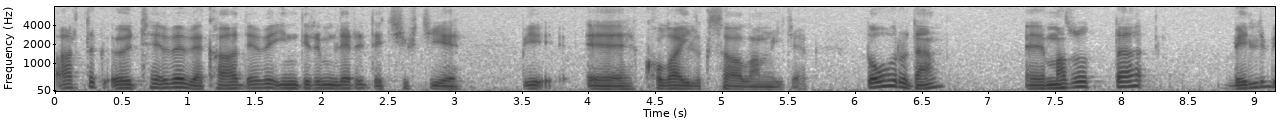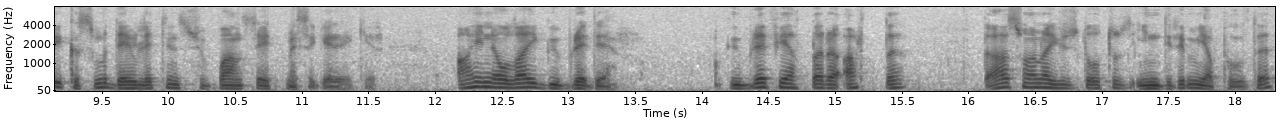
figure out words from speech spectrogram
artık ÖTV ve KDV indirimleri de çiftçiye bir e, kolaylık sağlamayacak. Doğrudan e, mazotta belli bir kısmı devletin sübvanse etmesi gerekir. Aynı olay gübrede. Gübre fiyatları arttı. Daha sonra %30 indirim yapıldı.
